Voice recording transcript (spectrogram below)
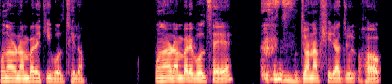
পনেরো নাম্বারে কি বলছিল? পনেরো নাম্বারে বলছে, জনাব সিরাজুল হক,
